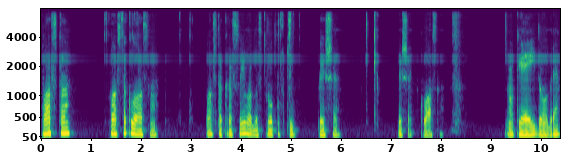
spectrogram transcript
паста. Паста класна. Паста красива, без пропусків. Пише. Пише класно. Окей, добре.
